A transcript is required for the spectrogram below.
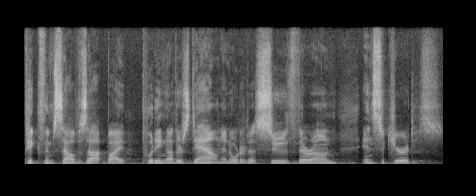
pick themselves up by putting others down in order to soothe their own insecurities.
